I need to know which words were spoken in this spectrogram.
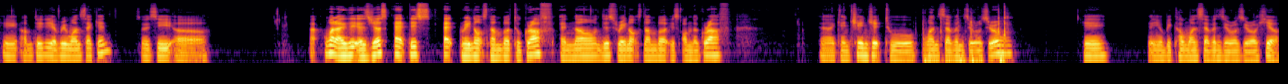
okay update it every one second. So you see uh uh, what I did is just add this add Reynolds number to graph and now this Reynolds number is on the graph. And I can change it to 1700 okay then you'll become 1700 here.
